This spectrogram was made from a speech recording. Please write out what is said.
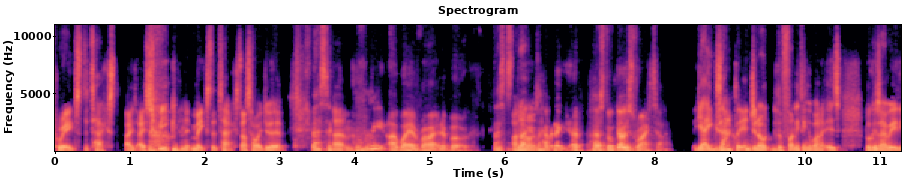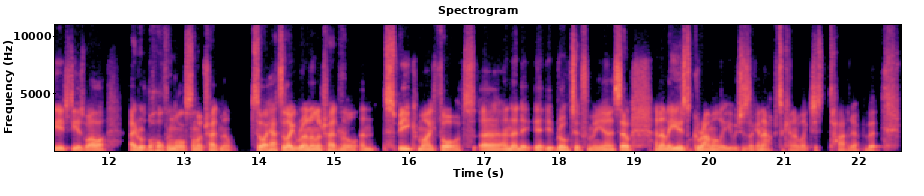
creates the text. I, I speak, and it makes the text. That's how I do it. That's a um, great way of writing a book. That's I know. having a, a personal ghostwriter. Yeah, exactly. And do you know the funny thing about it is because I have ADHD as well. I wrote the whole thing whilst on a treadmill. So I had to like run on a treadmill and speak my thoughts, uh, and then it, it, it wrote it for me. Yeah. So and then I used Grammarly, which is like an app to kind of like just tighten up a bit.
